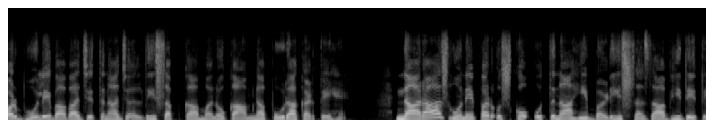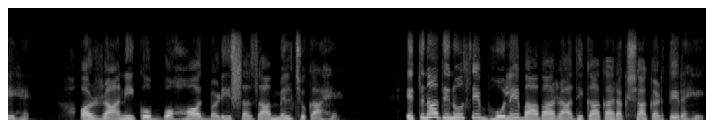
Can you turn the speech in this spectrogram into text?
और भोले बाबा जितना जल्दी सबका मनोकामना पूरा करते हैं, नाराज़ होने पर उसको उतना ही बड़ी सजा भी देते हैं, और रानी को बहुत बड़ी सजा मिल चुका है। इतना दिनों से भोले बाबा राधिका का रक्षा करते रहे,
